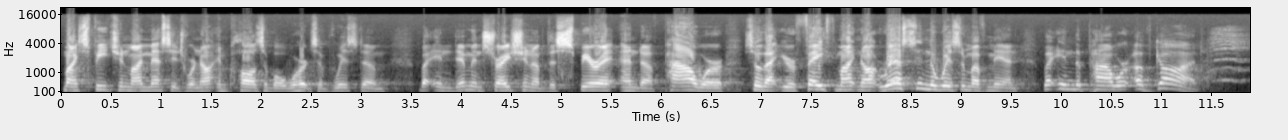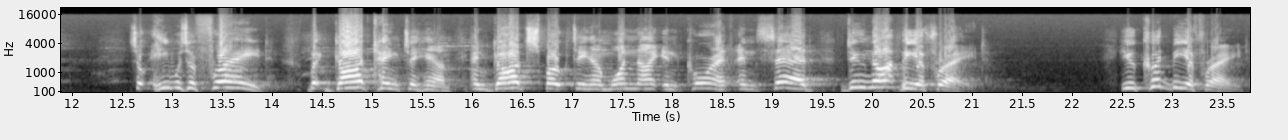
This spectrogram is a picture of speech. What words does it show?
My speech and my message were not implausible words of wisdom, but in demonstration of the Spirit and of power, so that your faith might not rest in the wisdom of men, but in the power of God. So he was afraid, but God came to him, and God spoke to him one night in Corinth and said, Do not be afraid. You could be afraid.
